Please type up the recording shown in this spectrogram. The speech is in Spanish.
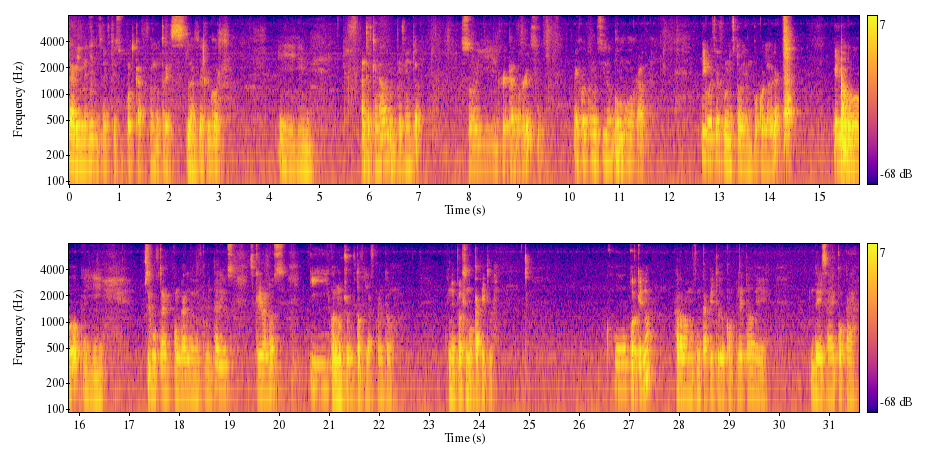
Hola, bienvenidos a este su podcast, Solo 3, las de rigor. Y antes que nada me presento, soy Ricardo Ruiz, mejor conocido como Raúl. Digo, esta fue una historia un poco larga, pero eh, si gustan pónganlo en los comentarios, escríbanos y con mucho gusto se las cuento en el próximo capítulo. O, ¿por qué no? grabamos un capítulo completo de, de esa época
